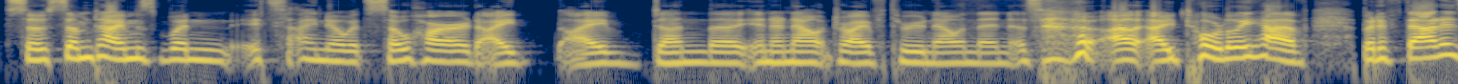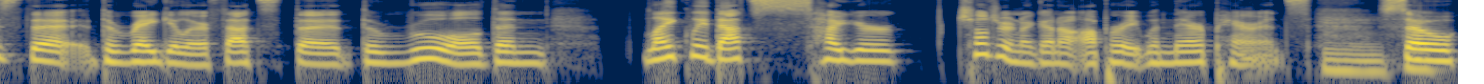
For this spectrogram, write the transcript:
So sometimes when it's, I know it's so hard. I I've done the in and out drive through now and then. As I, I totally have. But if that is the the regular, if that's the the rule, then likely that's how your children are going to operate when they're parents. So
